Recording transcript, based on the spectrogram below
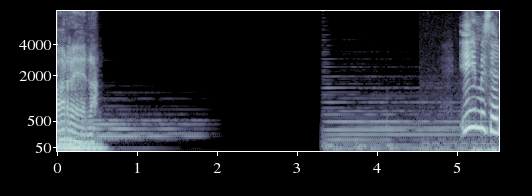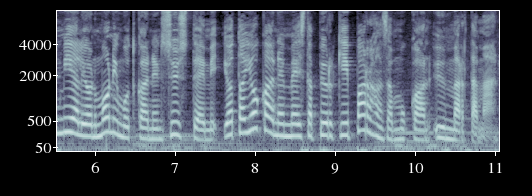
Areena. Ihmisen mieli on monimutkainen systeemi, jota jokainen meistä pyrkii parhansa mukaan ymmärtämään.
